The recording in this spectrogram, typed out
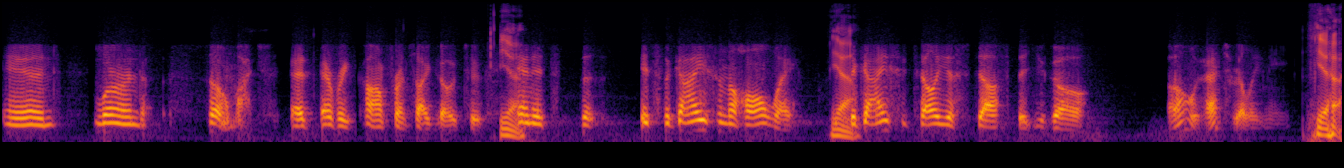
and learned so much at every conference I go to. Yeah. and it's the it's the guys in the hallway, Yeah. the guys who tell you stuff that you go, oh, that's really neat. Yeah.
